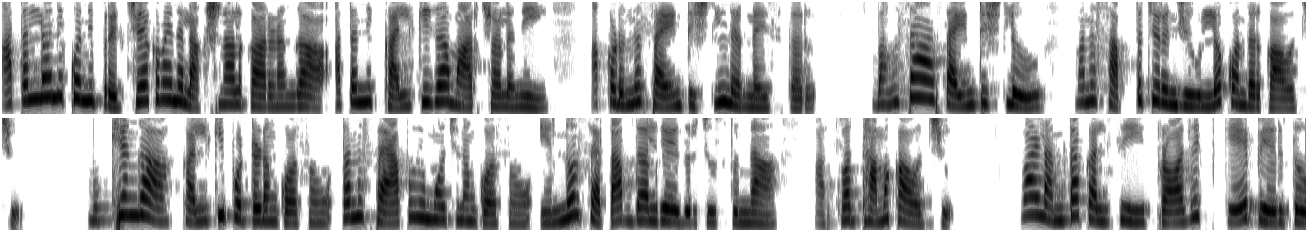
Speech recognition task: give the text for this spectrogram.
అతనిలోని కొన్ని ప్రత్యేకమైన లక్షణాల కారణంగా అతన్ని కల్కిగా మార్చాలని అక్కడున్న సైంటిస్టులు నిర్ణయిస్తారు. బహుశా ఆ సైంటిస్టులు మన సప్త చిరంజీవుల్లో కొందరు కావచ్చు. ముఖ్యంగా కల్కి పుట్టడం కోసం తన శాప విమోచనం కోసం ఎన్నో శతాబ్దాలుగా ఎదురుచూస్తున్న అశ్వత్థామ కావచ్చు. వాళ్ళంతా కలిసి ప్రాజెక్ట్ కే పేరుతో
